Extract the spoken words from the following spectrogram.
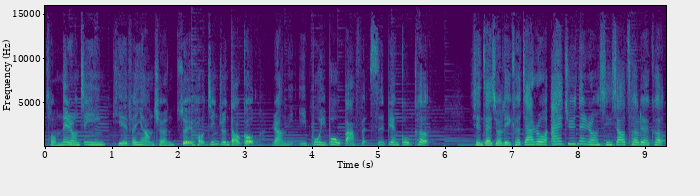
从内容经营、铁粉养成，最后精准导购，让你一步一步把粉丝变顾客。现在就立刻加入 IG 内容行销策略课，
